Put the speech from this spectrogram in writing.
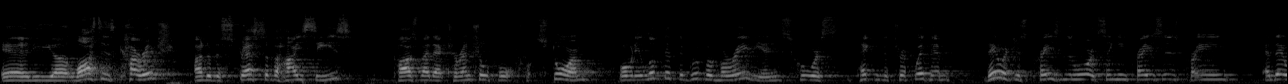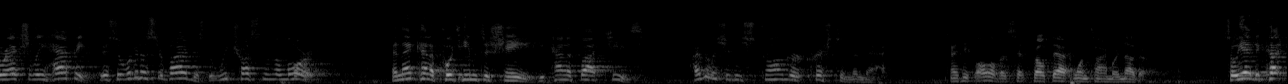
and he uh, lost his courage under the stress of the high seas caused by that torrential storm. But when he looked at the group of Moravians who were taking the trip with him, they were just praising the Lord, singing praises, praying, and they were actually happy. They said, We're going to survive this. We trust in the Lord. And that kind of put him to shame. He kind of thought, geez, I really should be stronger Christian than that. I think all of us have felt that one time or another. So he had to cut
